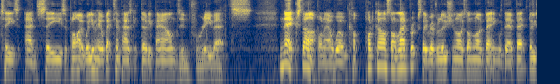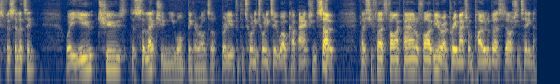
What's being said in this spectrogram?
T's and C's apply. William Hill, bet £10, get £30 in free bets. Next up on our World Cup podcast on Ladbrokes, they revolutionised online betting with their Bet Boost facility, where you choose the selection you want bigger odds on. Brilliant for the 2022 World Cup action. So, place your first £5 or €5 Euro pre match on Poland versus Argentina,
